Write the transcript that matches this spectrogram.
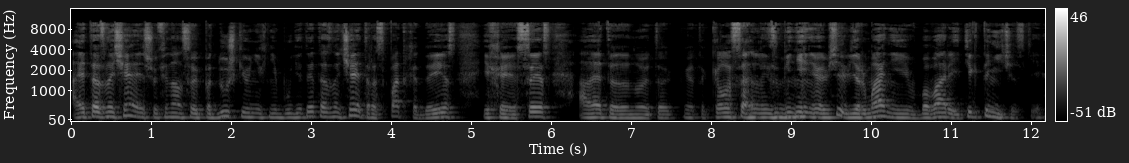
А это означает, что финансовой подушки у них не будет. Это означает распад ХДС и ХСС. А это, ну, это, это колоссальные изменения вообще в Германии, в Баварии, тектонические.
